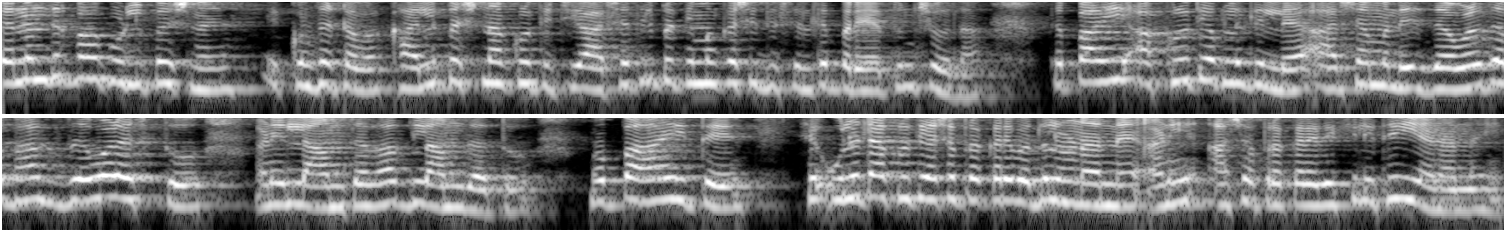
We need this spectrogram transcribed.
त्यानंतर पहा पुढील प्रश्न आहे. एकोणसाठावा. प्रश्न प्रश्नाकृतीची आरशातील प्रतिमा कशी दिसेल ते पर्यायातून शोधा. तर पहा ही आकृती आपल्याला दिली आहे. आरशामध्ये जवळचा भाग जवळ असतो आणि लांबचा भाग लांब जातो. मग पहा इथे हे उलट आकृती अशा प्रकारे बदल होणार नाही आणि अशा प्रकारे देखील इथे येणार नाही.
